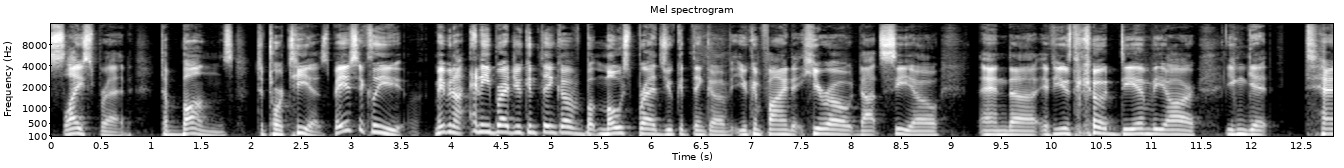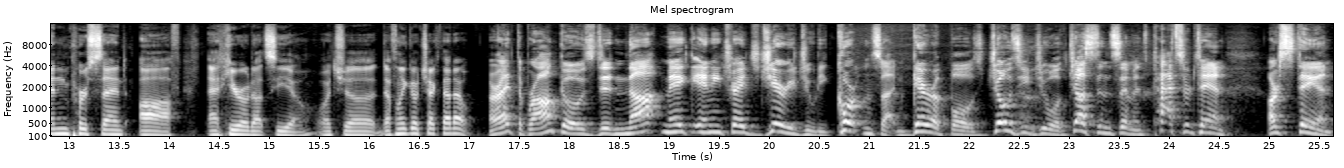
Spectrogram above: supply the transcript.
sliced bread to buns to tortillas. Basically, maybe not any bread you can think of, but most breads you could think of, you can find at hero.co. And uh, if you use the code DNVR, you can get 10% off at hero.co, which uh, definitely go check that out. All right, the Broncos did not make any trades. Jerry Jeudy, Courtland Sutton, Garett Bolles, Josey Jewell, Justin Simmons, Pat Surtain are staying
